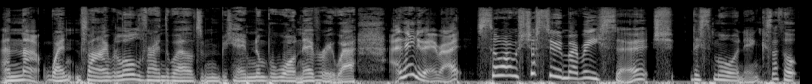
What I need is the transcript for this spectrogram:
and that went viral all around the world and became number one everywhere. And anyway, right, so I was just doing my research this morning because I thought,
